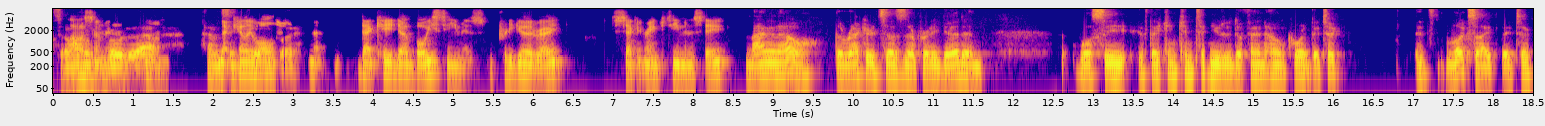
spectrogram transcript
So awesome, I'm looking forward to that. Um, that Kelly Cody Walsh, that, that K Dub boys team is pretty good, right? Second ranked team in the state. Nine and zero. The record says they're pretty good, and we'll see if they can continue to defend home court. They took. It looks like they took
